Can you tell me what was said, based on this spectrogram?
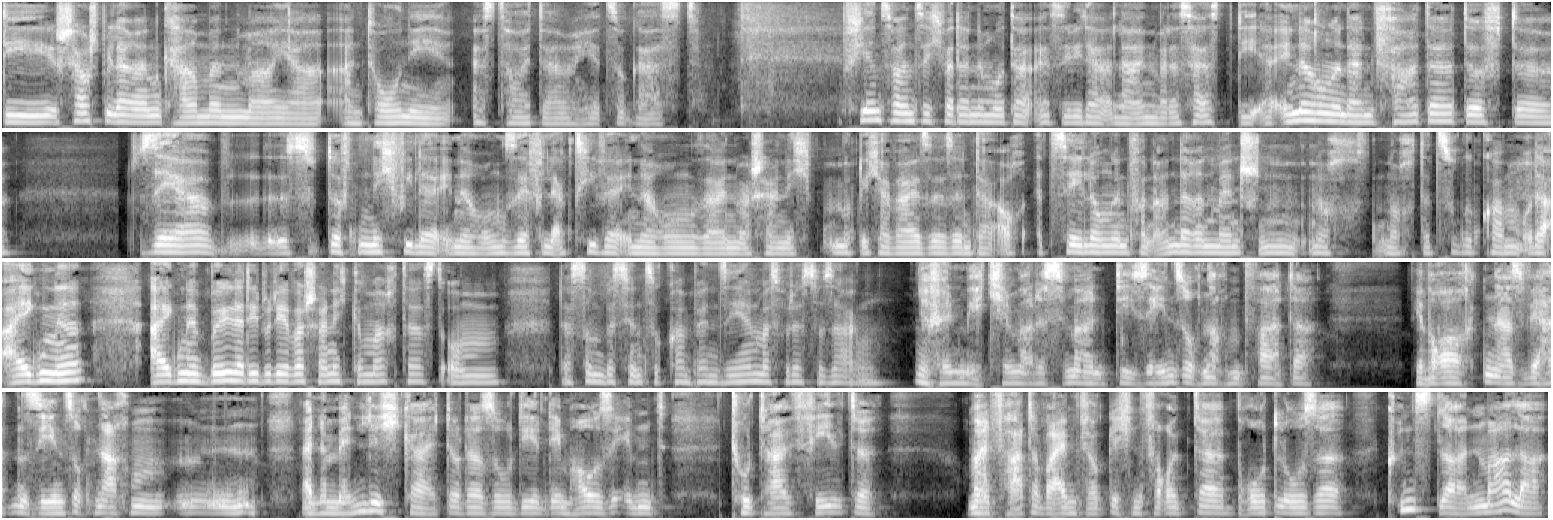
Die Schauspielerin Carmen Maya Antoni ist heute hier zu Gast. 24 war deine Mutter, als sie wieder allein war. Das heißt, die Erinnerung an deinen Vater dürfte sehr, es dürften nicht viele Erinnerungen, sehr viele aktive Erinnerungen sein. Wahrscheinlich, möglicherweise sind da auch Erzählungen von anderen Menschen noch, noch dazugekommen oder eigene, eigene Bilder, die du dir wahrscheinlich gemacht hast, um das so ein bisschen zu kompensieren. Was würdest du sagen? Ja, für ein Mädchen war das immer die Sehnsucht nach dem Vater. Wir brauchten, also wir hatten Sehnsucht nach mm, einer Männlichkeit oder so, die in dem Hause eben total fehlte. Mein Vater war eben wirklich ein verrückter, brotloser Künstler, ein Maler.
